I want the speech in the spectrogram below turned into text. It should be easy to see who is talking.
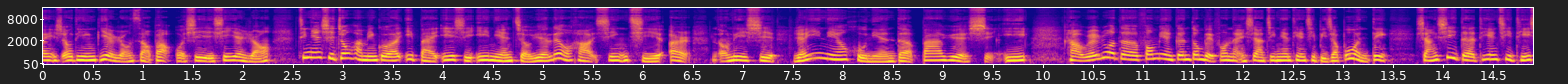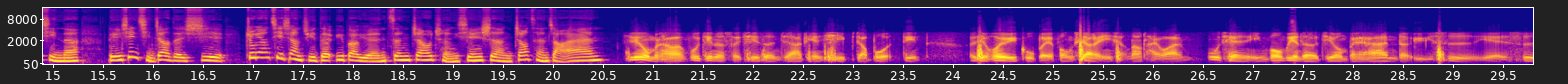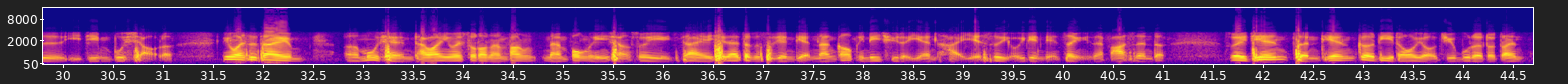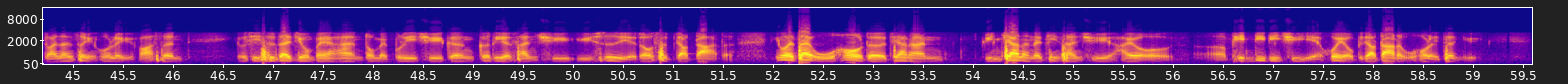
Speaker 1: 欢迎收听叶荣早报，我是谢叶荣。今天是中华民国一百一十一年九月六号，星期二，农历是壬寅年虎年的八月十一。好，微弱的锋面跟东北风南下，今天天气比较不稳定。详细的天气提醒呢，连线请教的是中央气象局的预报员曾昭成先生，昭成早安。
Speaker 2: 今天我们台湾附近的水汽增加，天气比较不稳定。而且会有一股北风下来，影响到台湾。目前迎风面的基隆北海岸的雨势也是已经不小了。另外是在呃，目前台湾因为受到南方南风的影响，所以在现在这个时间点，南高屏地区的沿海也是有一点点阵雨在发生的。所以今天整天各地都有局部的短短暂阵雨或雷雨发生，尤其是在基隆北海岸、东北部地区跟各地的山区，雨势也都是比较大的。另外在午后的嘉南。云嘉南的近山区，还有呃平地地区也会有比较大的午后雷阵雨。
